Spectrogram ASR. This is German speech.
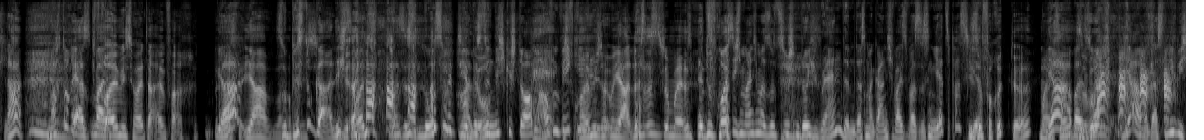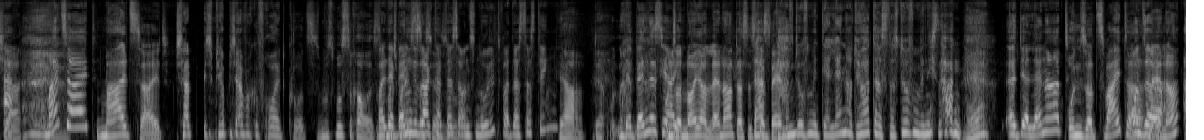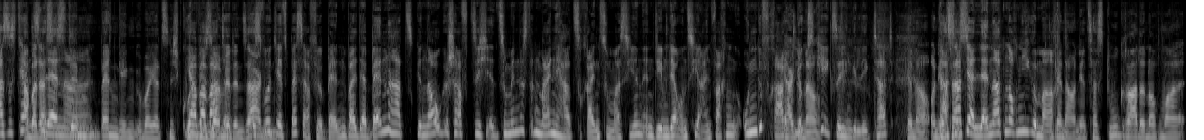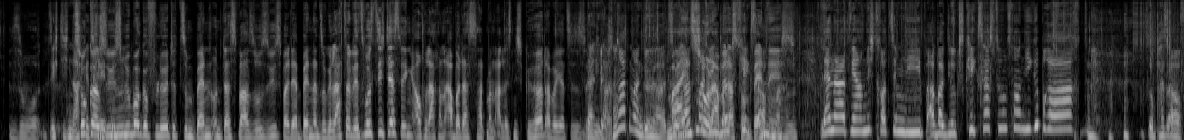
Klar, mach doch erst Ich mal. freue mich heute einfach. Ja? Ja. So bist du nicht? gar nicht sonst. Was ist los mit dir? Bist Hallo? du nicht gestorben auf dem Weg Ich freue mich ja, das ist schon mal. Ja, du freust dich manchmal so zwischendurch random, dass man gar nicht weiß, was ist denn jetzt Wie passiert. so Verrückte, meinst ja, du? aber so, ja, aber das liebe ich ja. Mahlzeit! Mahlzeit. Ich habe ich hab mich einfach gefreut kurz. Das musste raus. Weil der Manchmal Ben ist das gesagt ja hat, so. dass er uns nullt. War das das Ding? Ja, der, Der Ben ist ja- Unser neuer Lennart, das ist Das, der das Ben. dürfen wir, der Lennart hört das, das dürfen wir nicht sagen. Hä? Äh, der Lennart, Unser zweiter Unser Lennart. Aber das ist dem Ben gegenüber jetzt nicht cool. ja, aber Wie sollen warte, wir denn sagen? es wird jetzt besser für Ben, weil der Ben hat es genau geschafft, sich zumindest in mein Herz reinzumassieren, indem der uns hier einfach einen ungefragt Ja, genau. Glückskekse hingelegt hat. Genau, und das jetzt hat hast- der Lennart noch nie gemacht. Genau, und jetzt hast du gerade noch mal so Richtig zuckersüß rübergeflötet zum Ben und das war so süß, weil der Ben dann so gelacht hat. Und jetzt musste ich deswegen auch lachen, aber das hat man alles nicht gehört, aber jetzt ist es Dein erklärt. Lachen hat man gehört. Meins lass mal schon, aber das von Ben nicht. Lennart, wir haben dich trotzdem lieb, aber Glückskeks hast du uns noch nie gebracht. so, pass auf.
